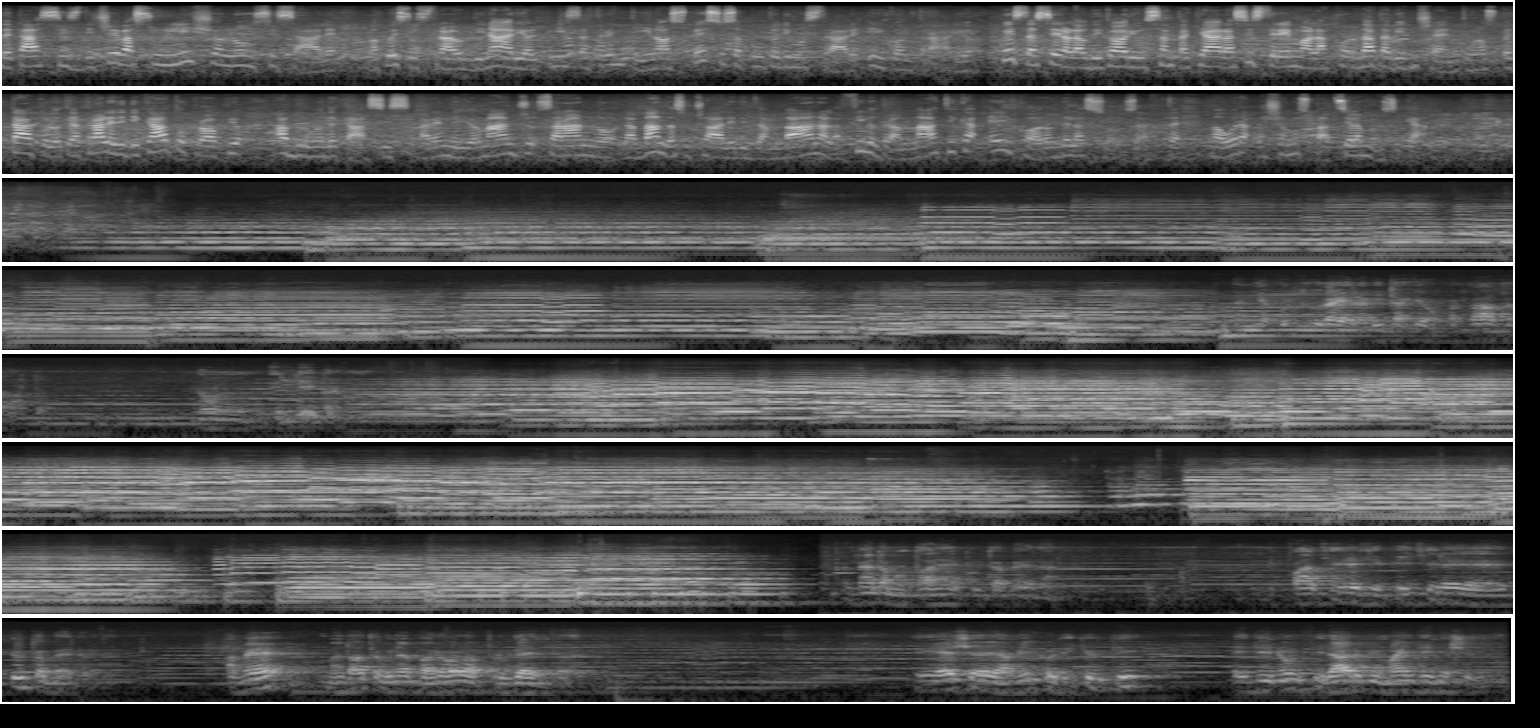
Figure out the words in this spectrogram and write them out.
Bruno De Tassis diceva sul liscio non si sale, ma questo straordinario alpinista trentino ha spesso saputo dimostrare il contrario. Questa sera all'Auditorium Santa Chiara assisteremo alla Cordata Vincente, uno spettacolo teatrale dedicato proprio a Bruno De Tassis. A rendergli omaggio saranno la banda sociale di Zambana, la filodrammatica e il coro della Sosat. Ma ora lasciamo spazio alla musica. Non facile, difficile, tutto bene. A me mi ha dato una parola prudenza, di essere amico di tutti e di non fidarmi mai di nessuno.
